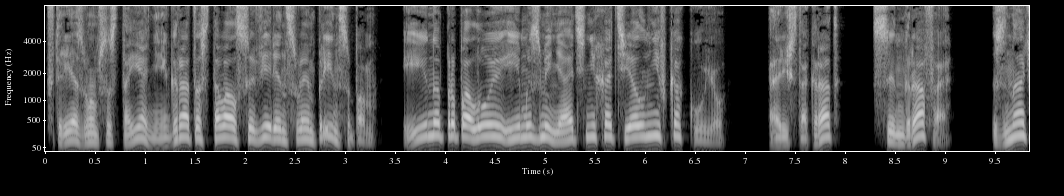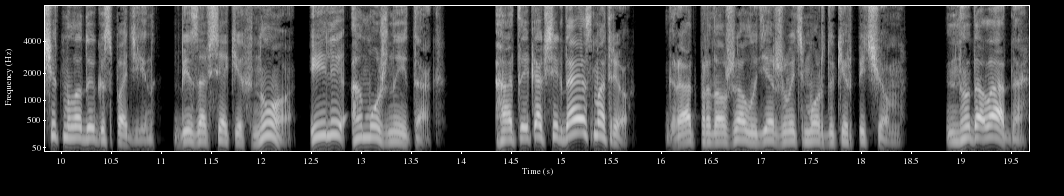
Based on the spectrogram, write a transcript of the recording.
В трезвом состоянии Град оставался верен своим принципам и напропалую им изменять не хотел ни в какую. Аристократ Сын графа? Значит, молодой господин, безо всяких «но» или «а можно и так». «А ты, как всегда, я смотрю?» Град продолжал удерживать морду кирпичом. «Ну да ладно,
